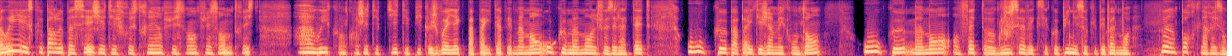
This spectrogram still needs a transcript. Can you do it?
Ah oui, est-ce que par le passé, j'ai été frustrée, impuissante, puissante, triste? Ah oui, quand, quand j'étais petite et puis que je voyais que papa il tapait maman, ou que maman elle faisait la tête, ou que papa était jamais content, ou que maman en fait euh, gloussait avec ses copines et s'occupait pas de moi. Peu importe la raison.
